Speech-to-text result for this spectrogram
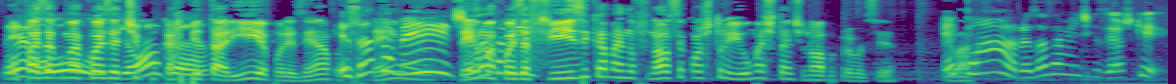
Né? Ou faz alguma Ou coisa tipo yoga. tipo carpintaria, por exemplo. Exatamente. Tem, tem exatamente. uma coisa física, mas no final você construiu uma estante nova para você. É lá. claro, exatamente. Quer dizer, acho que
